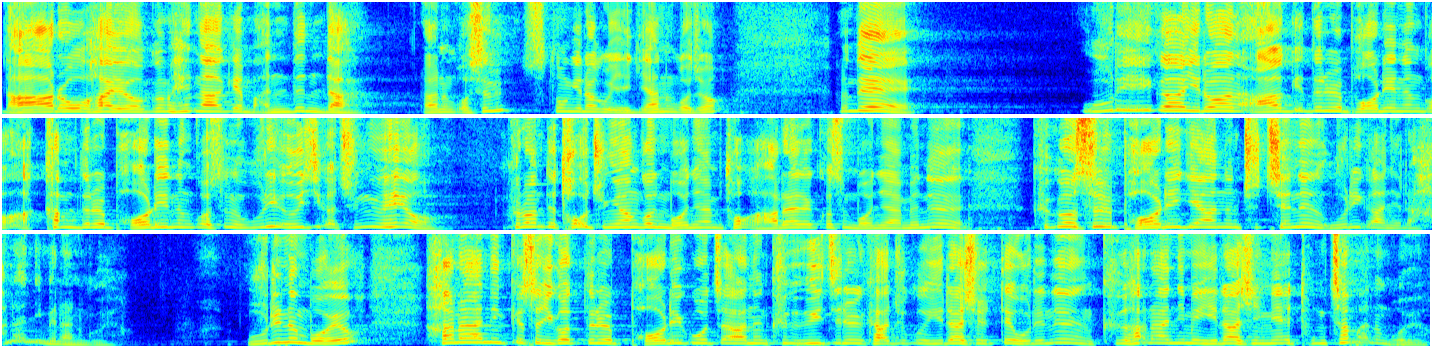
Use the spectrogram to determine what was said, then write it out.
나로 하여금 행하게 만든다라는 것을 수동이라고 얘기하는 거죠. 그런데 우리가 이러한 악의들을 버리는 거, 악함들을 버리는 것은 우리 의지가 중요해요. 그런데 더 중요한 건 뭐냐면 더 알아야 될 것은 뭐냐면은 그것을 버리게 하는 주체는 우리가 아니라 하나님이라는 거예요. 우리는 뭐예요? 하나님께서 이것들을 버리고자 하는 그 의지를 가지고 일하실 때 우리는 그 하나님의 일하심에 동참하는 거예요.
